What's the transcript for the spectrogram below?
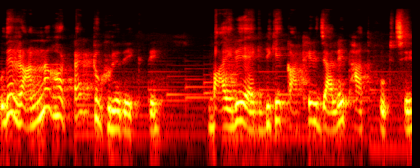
ওদের রান্নাঘরটা একটু ঘুরে দেখতে। বাইরে একদিকে কাঠের জালে ভাত ফুটছে।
